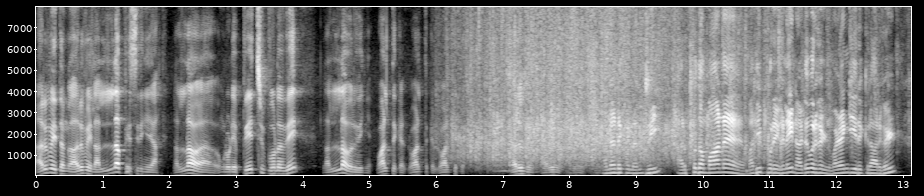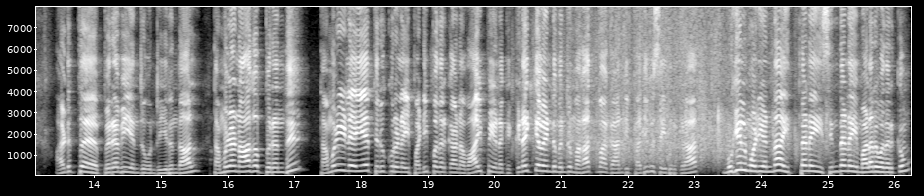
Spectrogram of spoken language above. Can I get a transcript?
அருமை தங்க அருமை. நல்லா பேசுறீங்கய்யா நல்லா உங்களுடைய பேச்சு போலவே நல்லா வருவீங்க. வாழ்த்துக்கள் வாழ்த்துக்கள் வாழ்த்துக்கள். அருமை அருமை அருமை. அருமை. அண்ணனுக்கு நன்றி. அற்புதமான மதிப்புரைகளை நடுவர்கள் வழங்கி இருக்கிறார்கள் அடுத்த பிறவி என்று ஒன்று இருந்தால் தமிழனாக பிறந்து தமிழிலேயே திருக்குறளை படிப்பதற்கான வாய்ப்பு எனக்கு கிடைக்க வேண்டும் என்று மகாத்மா காந்தி பதிவு செய்திருக்கிறார். முகில் மொழியன் தான் இத்தனை சிந்தனை மலருவதற்கும்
